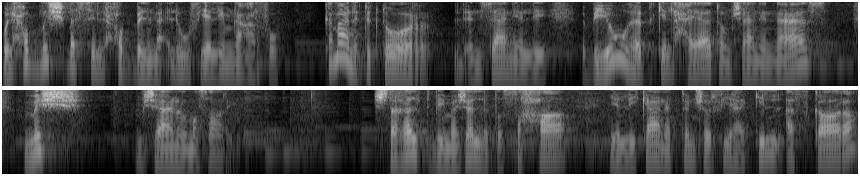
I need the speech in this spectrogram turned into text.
والحب مش بس الحب المألوف يلي منعرفه كمان الدكتور الإنسان يلي بيوهب كل حياته مشان الناس مش مشان المصاري. اشتغلت بمجلة الصحة يلي كانت تنشر فيها كل أفكارها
